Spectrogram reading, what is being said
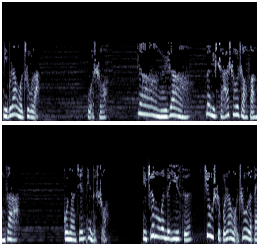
你不让我住了？我说让让，那你啥时候找房子？啊？姑娘坚定的说：“你这么问的意思，就是不让我住了呗。”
